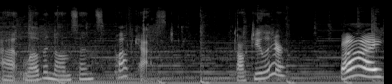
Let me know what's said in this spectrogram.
at Love and Nonsense Podcast. Talk to you later. Bye.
